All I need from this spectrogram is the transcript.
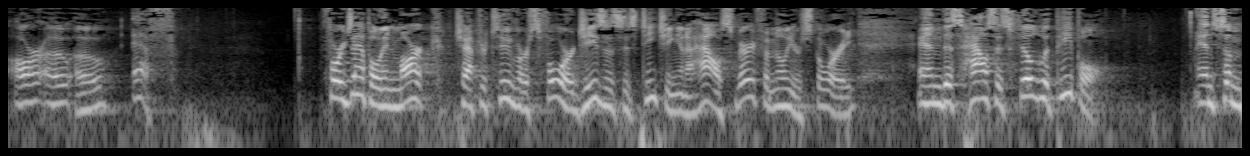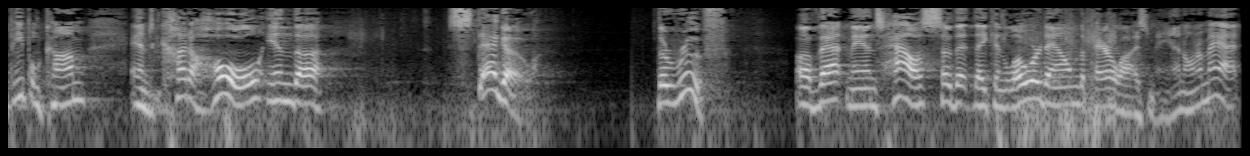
R-O-O-F. For example, in Mark chapter 2 verse 4, Jesus is teaching in a house, very familiar story, and this house is filled with people. And some people come and cut a hole in the stego, the roof of that man's house so that they can lower down the paralyzed man on a mat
